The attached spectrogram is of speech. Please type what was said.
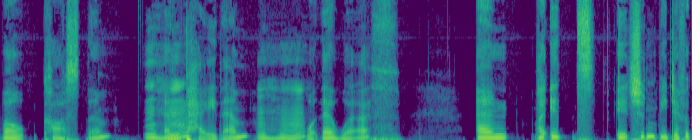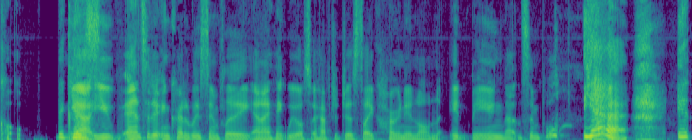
Well, cast them Mm-hmm. and pay them what they're worth. And it's it shouldn't be difficult because Yeah, you've answered it incredibly simply, and I think we also have to just like hone in on it being that simple. yeah, it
